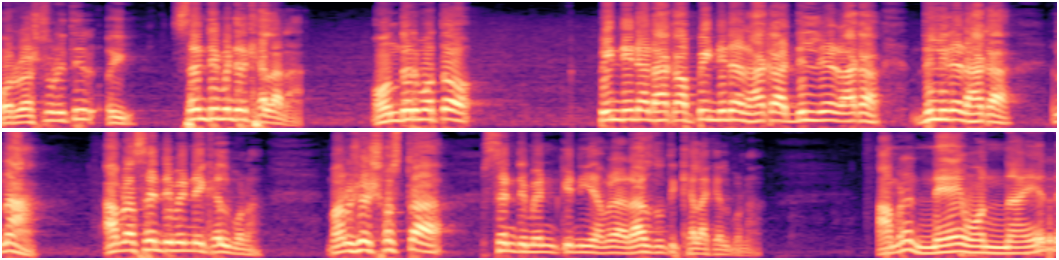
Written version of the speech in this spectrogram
পররাষ্ট্রনীতির ওই সেন্টিমেন্টের খেলা না। অন্ধের মতো পিন্ডিনা ঢাকা পিন্ডি না ঢাকা দিল্লি না ঢাকা দিল্লি না ঢাকা। না, আমরা সেন্টিমেন্ট নিয়ে খেলব না। মানুষের সস্তা সেন্টিমেন্টকে নিয়ে আমরা রাজনৈতিক খেলা খেলব না। আমরা ন্যায়, অন্যায়ের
